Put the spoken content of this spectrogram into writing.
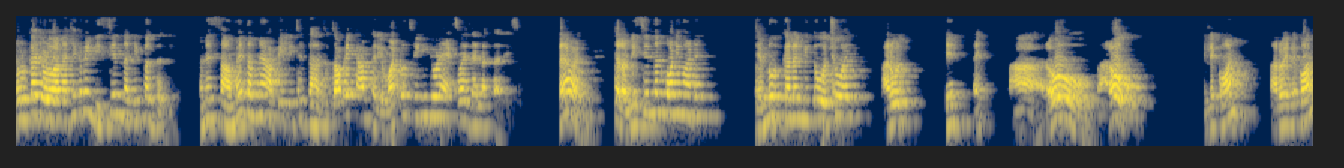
જોડકા જોડવાના છે કે ભાઈ નિસ્યંદનની પદ્ધતિ. અને સામે તમને આપેલી છે ધાતુ. તો આપણે કામ કરીએ. 1 2 3 ની જોડે xy z લખતા જઈશું. બરાબર? ચલો નિસ્યંદન કોની માટે? જેમનું ઉત્કલન બિંદુ ઓછું હોય. પારોલ એ પારો પારો એટલે કોણ? પારો એટલે કોણ?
